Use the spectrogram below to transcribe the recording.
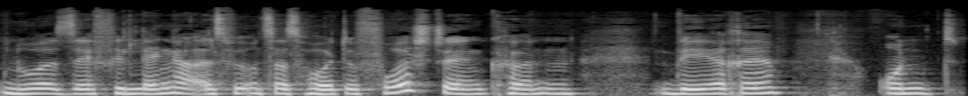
nur sehr viel länger, als wir uns das heute vorstellen können, wäre. Und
